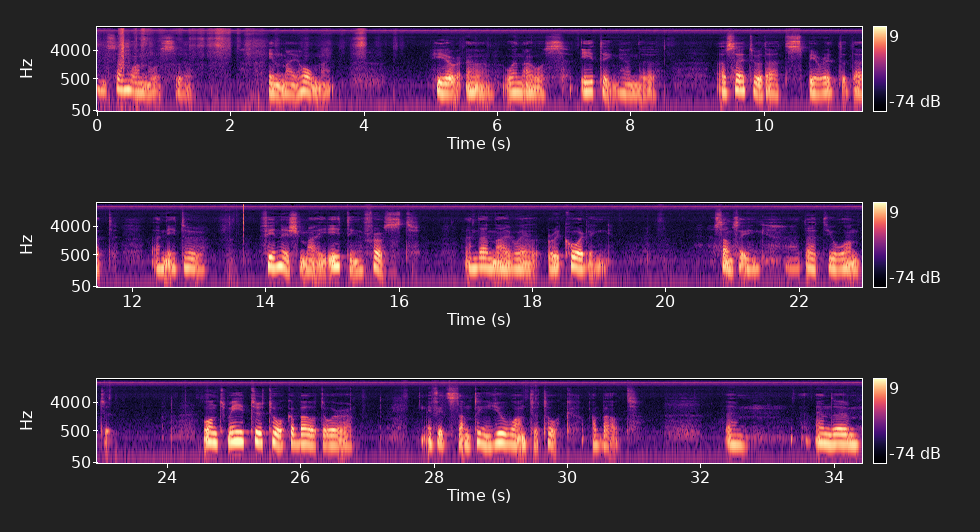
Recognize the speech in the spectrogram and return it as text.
And someone was uh, in my home here uh, when I was eating, and uh, I said to that spirit that I need to finish my eating first, and then I will recording something that you want want me to talk about or if it's something you want to talk about. Um, and um,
